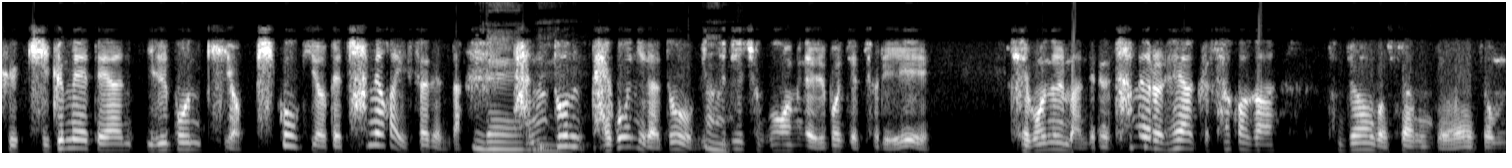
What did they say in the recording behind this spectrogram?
그 기금에 대한 일본 기업, 피고 기업의 참여가 있어야 된다. 네. 단돈 100원이라도 미쓰비시 어. 중공업이나 일본 제철이 재원을 만드는 참여를 해야 그 사과가 진정한 것이라는 게좀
